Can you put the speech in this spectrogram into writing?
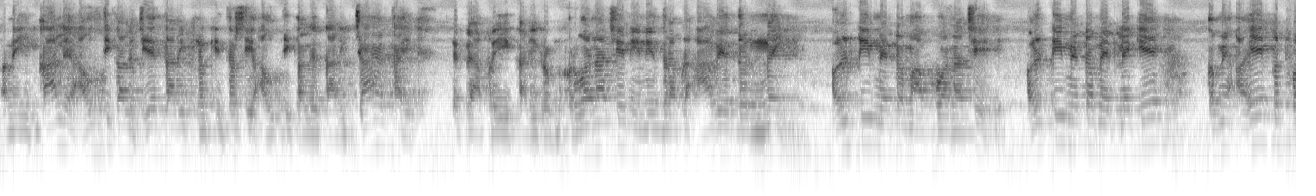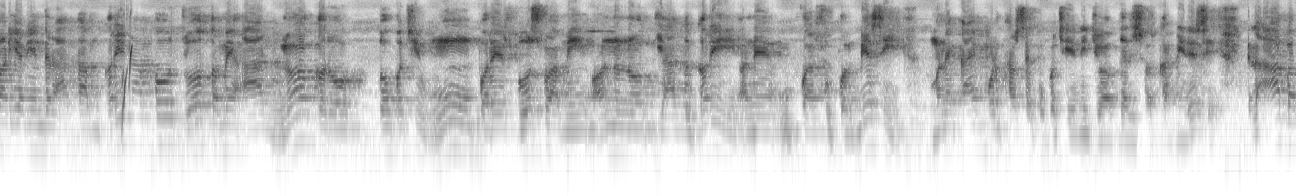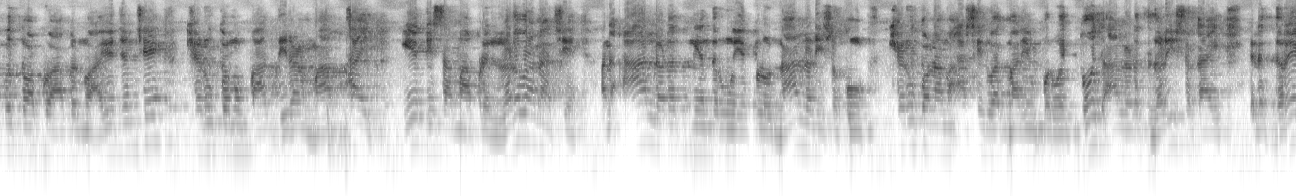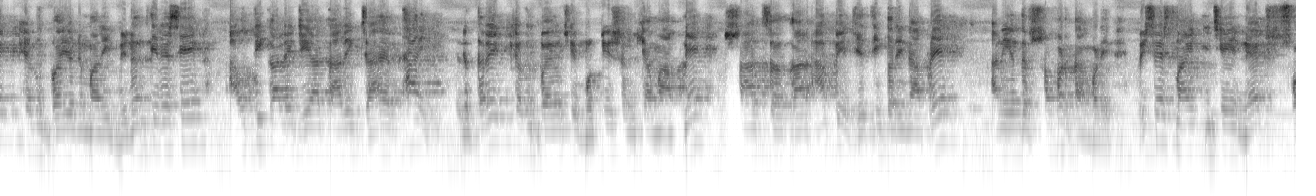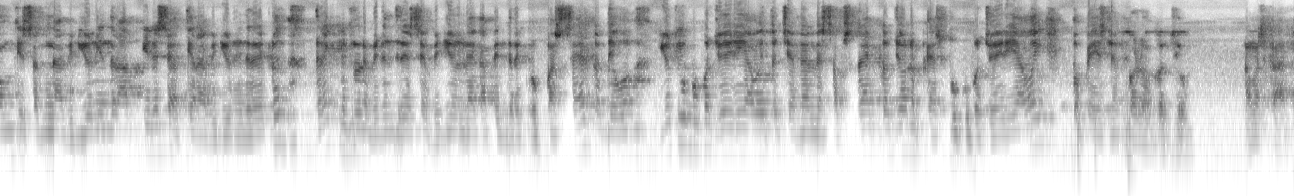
અને કાલે આવતીકાલે જે તારીખ નક્કી થશે આવતીકાલે તારીખ જાહેર થાય એટલે આપણે એ કાર્યક્રમ કરવાના છે ને એની અંદર આપણે આવેદન નહીં અલ્ટિમેટમ આપવાના છે. અલ્ટિમેટમ એટલે કે તમે એક અઠવાડિયાની અંદર આ કામ કરી નાખો. જો તમે આ ન કરો, તો પછી હું પરેશ ગોસ્વામી અન્નનો ત્યાગ કરી અને ઉપવાસ ઉપર બેસી મને કાંઈ પણ થશે તો પછી એની જવાબદારી સરકારની રહેશે. એટલે આ બાબતનું આપણું આગળનું આયોજન છે. ખેડૂતોનું પાક ધિરાણ માફ થાય એ દિશામાં આપણે લડવાના છે અને આ લડતની અંદર હું એકલો ના લડી શકું. ખેડૂતોના આશીર્વાદ મારી ઉપર હોય તો જ આ લડત લડી શકાય. એટલે દરેક ખેડૂત ભાઈઓને મારી વિનંતી રહેશે. આવતીકાલે જે આ તારીખ જાહેર થાય, એટલે દરેક ખેડૂત ભાઈઓ છે મોટી સંખ્યામાં આપણે સાથ સહકાર આપે, જેથી કરીને આપણે આની અંદર સફળતા મળે. વિશેષ માહિતી છે નેક્સ્ટ સોમથી શનિના વિડીયોની અંદર આપતી રહેશે. અત્યારે આ વિડીયોની અંદર એટલું જ. દરેક મિત્રોને વિનંતી રહેશે વિડીયોને લાઈક આપીને દરેક ગ્રુપમાં શેર કરી દેવો. યુટ્યુબ ઉપર જોઈ રહ્યા હોય તો ચેનલને સબસ્ક્રાઇબ કરજો અને ફેસબુક ઉપર જોઈ રહ્યા હોય તો પેજને ફોલો કરજો. નમસ્કાર.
